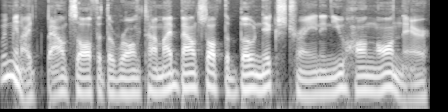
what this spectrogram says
What do you mean I bounce off at the wrong time? I bounced off the Bo Nix train and you hung on there.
